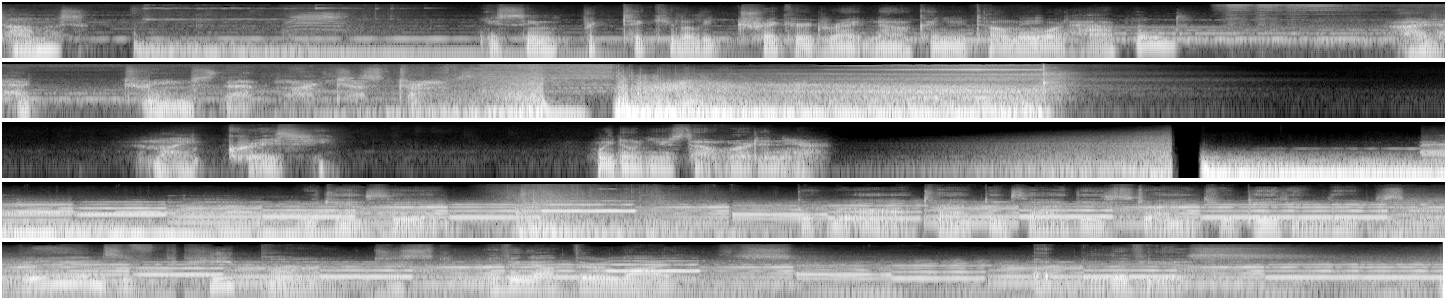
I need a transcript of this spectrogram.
Thomas? You seem particularly triggered right now. Can you tell me what happened? I've had dreams that weren't just dreams. Am I crazy? We don't use that word in here. We can't see it. But we're all trapped inside these strange repeating loops. Billions of people just living out their lives. Oblivious.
